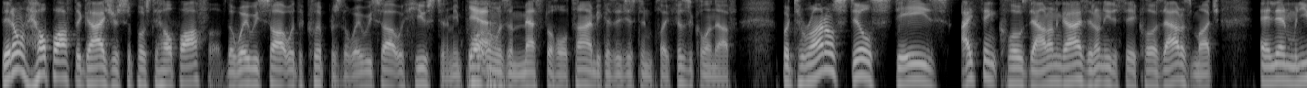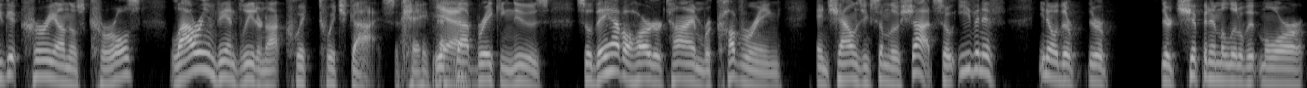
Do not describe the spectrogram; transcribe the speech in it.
They don't help off the guys you're supposed to help off of. The way we saw it with the Clippers, the way we saw it with Houston. I mean, Portland Yeah. was a mess the whole time because they just didn't play physical enough. But Toronto still stays, I think, closed out on guys. They don't need to stay closed out as much. And then when you get Curry on those curls, Lowry and VanVleet are not quick twitch guys. Okay, that's Yeah. not breaking news. So they have a harder time recovering and challenging some of those shots. So even if you know they're they're they're chipping him a little bit more.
